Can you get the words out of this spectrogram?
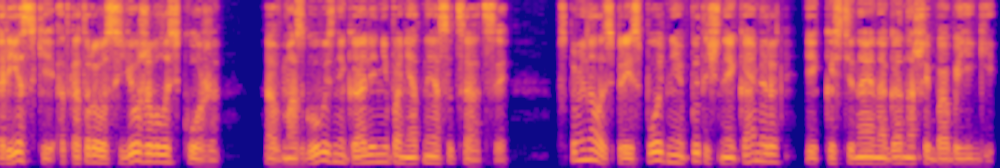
резкий, от которого съеживалась кожа, а в мозгу возникали непонятные ассоциации. Вспоминалась преисподняя, пыточные камеры и костяная нога нашей бабы-яги.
